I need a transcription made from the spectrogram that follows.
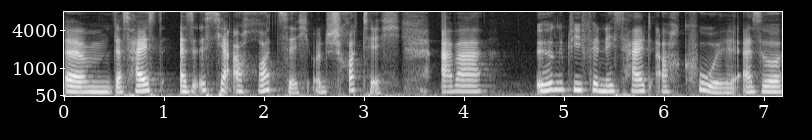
Ähm, das heißt, also ist ja auch rotzig und schrottig, aber irgendwie finde ich es halt auch cool. Also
